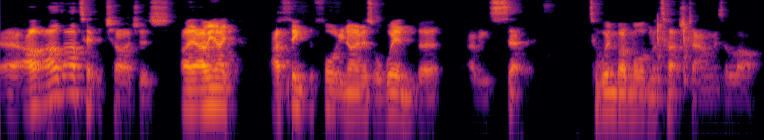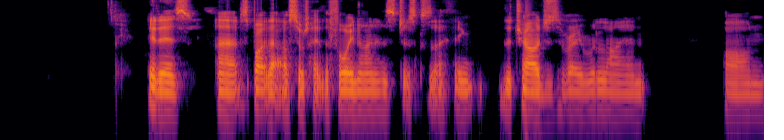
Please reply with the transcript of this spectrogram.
Uh, I'll, I'll, I'll take the Chargers. I, I mean I I think the 49ers will win, but I mean set to win by more than a touchdown is a lot. It is. Uh, despite that, I'll still take the 49ers just because I think the Chargers are very reliant on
